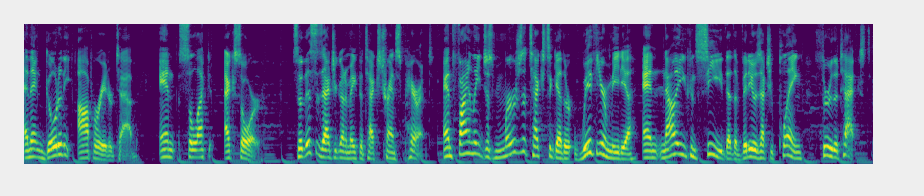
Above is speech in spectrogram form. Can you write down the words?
and then go to the operator tab and select XOR. So this is actually going to make the text transparent. And finally, just merge the text together with your media. And now you can see that the video is actually playing through the text.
